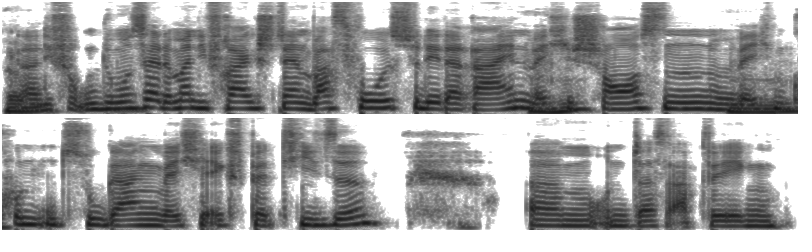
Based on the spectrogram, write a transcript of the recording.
genau die, du musst halt immer die Frage stellen, was holst du dir da rein, welche mhm. Chancen, welchen mhm. Kundenzugang, welche Expertise ähm, und das abwägen.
